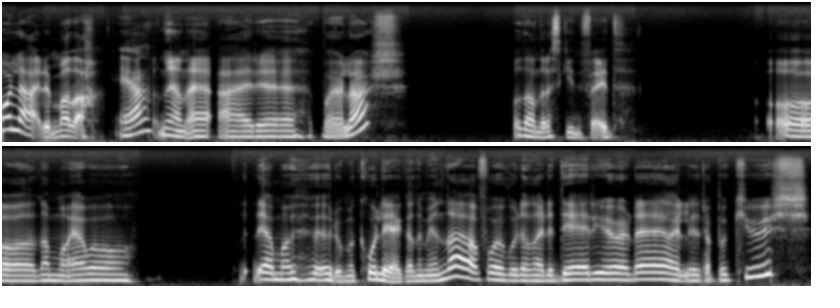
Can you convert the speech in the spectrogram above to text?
må lære meg, da. ja. Den ene er uh, Bajalage, og den andre er skinfade. Og da må jeg jo jeg må høre med kollegaene mine da, for hvordan er det dere gjør det, eller dra på kurs.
